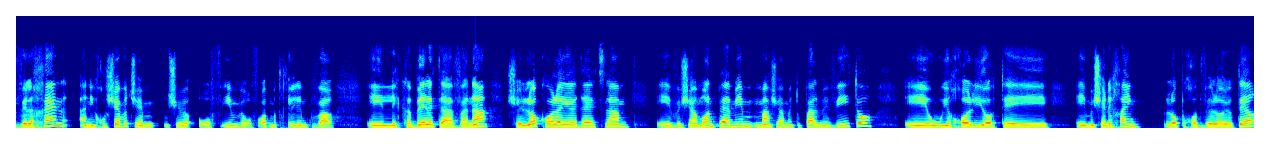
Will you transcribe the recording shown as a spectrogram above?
ולכן אני חושבת שהם, שרופאים ורופאות מתחילים כבר אה, לקבל את ההבנה שלא כל הידע אצלם, אה, ושהמון פעמים מה שהמטופל מביא איתו, הוא יכול להיות משנה חיים, לא פחות ולא יותר.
